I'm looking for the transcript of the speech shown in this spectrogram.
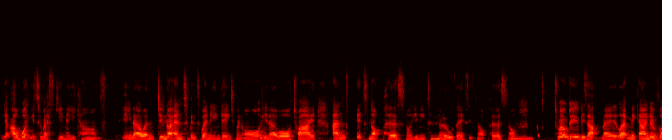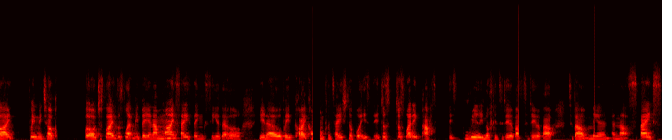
"Yeah, I want you to rescue me. You can't, you know, and do not enter into any engagement or you know, or try. And it's not personal. You need to know this. It's not personal. Mm. Just throw doobies at me. Let me kind of like bring me chocolate." Or just like just let me be, and I might say things to you that will, you know, be quite confrontational. But it's it just just let it pass. It's really nothing to do about to do about it's about me and, and that space.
